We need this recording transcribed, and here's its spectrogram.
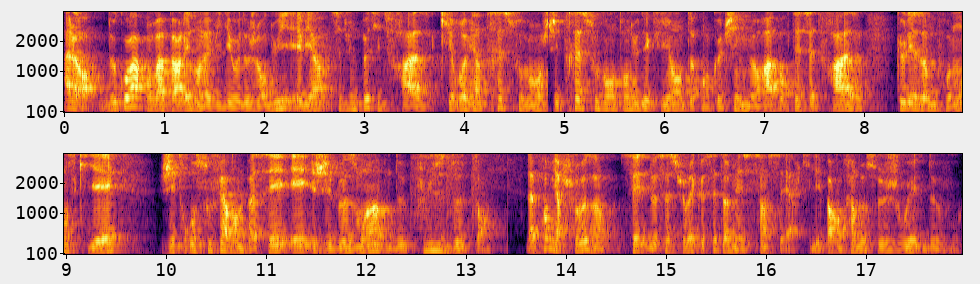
Alors, de quoi on va parler dans la vidéo d'aujourd'hui? Eh bien, c'est une petite phrase qui revient très souvent. J'ai très souvent entendu des clientes en coaching me rapporter cette phrase que les hommes prononcent qui est j'ai trop souffert dans le passé et j'ai besoin de plus de temps. La première chose, c'est de s'assurer que cet homme est sincère, qu'il n'est pas en train de se jouer de vous.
